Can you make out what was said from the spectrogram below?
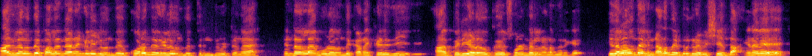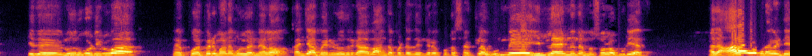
அதுல வந்து பல நேரங்களில் வந்து குரங்குகள் வந்து தின்று விட்டன என்றெல்லாம் கூட வந்து கணக்கெழுதி பெரிய அளவுக்கு சுரண்டல் நடந்திருக்கு. இதெல்லாம் வந்து அங்கே நடந்துட்டு இருக்கிற விஷயம்தான். எனவே இது நூறு கோடி ரூபா பெருமானம் உள்ள நிலம் கஞ்சா பயிரிடுவதற்காக வாங்கப்பட்டதுங்கிற குற்றச்சாட்டுல உண்மையே இல்லைன்னு நம்ம சொல்ல முடியாது. அது ஆராயப்பட வேண்டிய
